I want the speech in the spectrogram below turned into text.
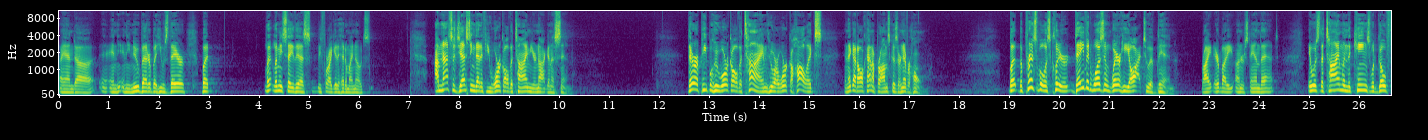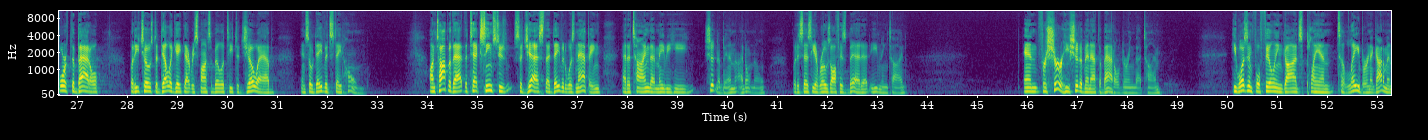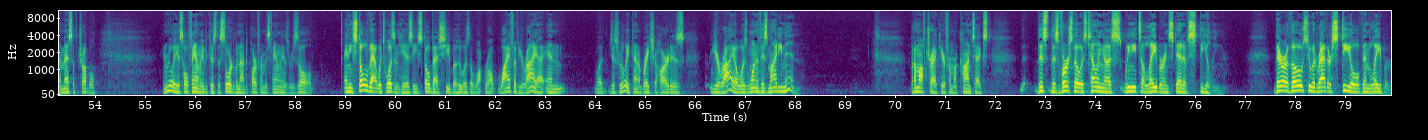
And, uh, and, and he knew better, but he was there. But let, let me say this before I get ahead of my notes. I'm not suggesting that if you work all the time, you're not going to sin. There are people who work all the time who are workaholics, and they got all kind of problems because they're never home. But the principle is clear. David wasn't where he ought to have been, right? Everybody understand that? It was the time when the kings would go forth to battle, but he chose to delegate that responsibility to Joab, and so David stayed home. On top of that, the text seems to suggest that David was napping at a time that maybe he shouldn't have been. I don't know. But it says he arose off his bed at evening tide. And for sure, he should have been at the battle during that time. He wasn't fulfilling God's plan to labor, and it got him in a mess of trouble. And really, his whole family, because the sword would not depart from his family as a result. And he stole that which wasn't his. He stole Bathsheba, who was the wife of Uriah. And what just really kind of breaks your heart is Uriah was one of his mighty men. But I'm off track here from our context. This, this verse, though, is telling us we need to labor instead of stealing. There are those who would rather steal than labor.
